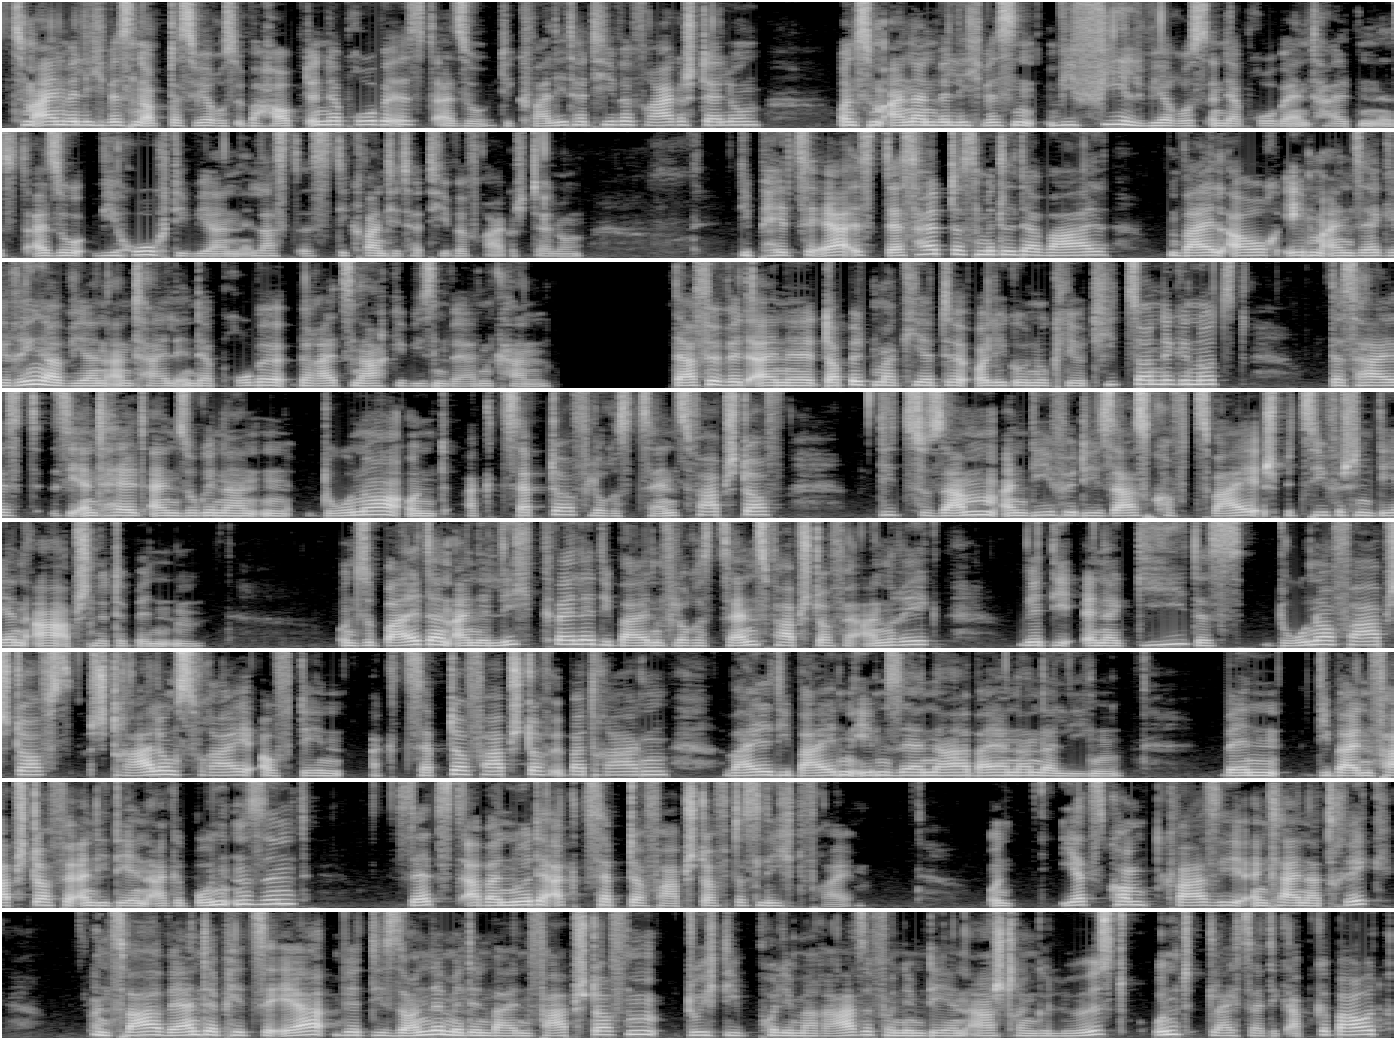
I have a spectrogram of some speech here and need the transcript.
Zum einen will ich wissen, ob das Virus überhaupt in der Probe ist, also die qualitative Fragestellung. Und zum anderen will ich wissen, wie viel Virus in der Probe enthalten ist, also wie hoch die Virenlast ist, die quantitative Fragestellung. Die PCR ist deshalb das Mittel der Wahl, weil auch eben ein sehr geringer Virenanteil in der Probe bereits nachgewiesen werden kann. Dafür wird eine doppelt markierte Oligonukleotidsonde genutzt. Das heißt, sie enthält einen sogenannten Donor- und Akzeptor-Fluoreszenzfarbstoff, die zusammen an die für die SARS-CoV-2 spezifischen DNA-Abschnitte binden. Und sobald dann eine Lichtquelle die beiden Fluoreszenzfarbstoffe anregt, wird die Energie des Donorfarbstoffs strahlungsfrei auf den Akzeptorfarbstoff übertragen, weil die beiden eben sehr nahe beieinander liegen. Wenn die beiden Farbstoffe an die DNA gebunden sind, setzt aber nur der Akzeptorfarbstoff das Licht frei. Und jetzt kommt quasi ein kleiner Trick. Und zwar während der PCR wird die Sonde mit den beiden Farbstoffen durch die Polymerase von dem DNA-Strang gelöst und gleichzeitig abgebaut,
